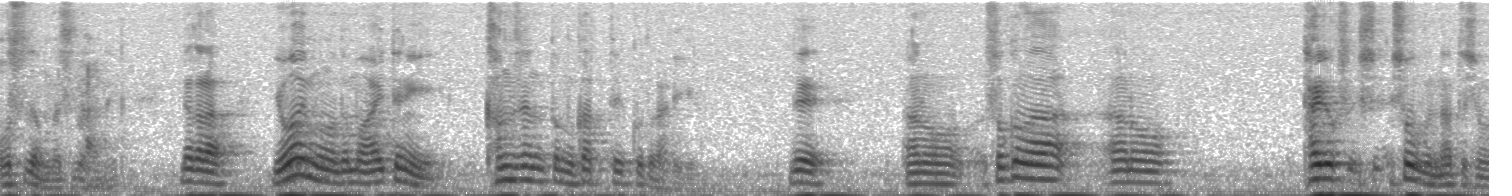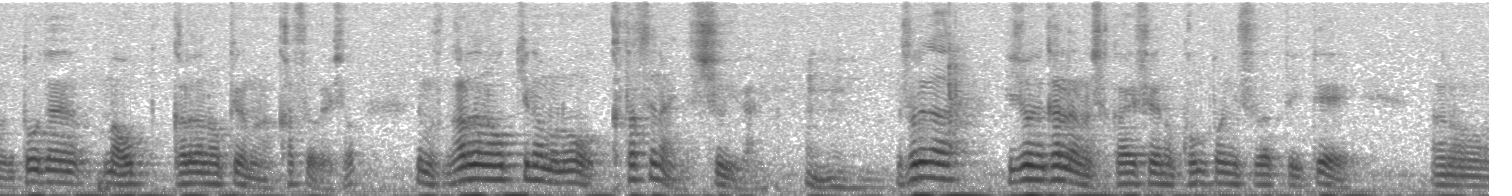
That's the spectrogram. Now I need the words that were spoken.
オスでもメスでもね、はい、だから弱いものでも相手に完全と向かっていくことができる。であのそこがあの体力勝負になってしまう。と当然、まあ、体の大きなものは勝つわけでしょ。でも体の大きなものを勝たせないんです周囲がね、うんうん、それが非常に彼らの社会性の根本に座っていてあの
